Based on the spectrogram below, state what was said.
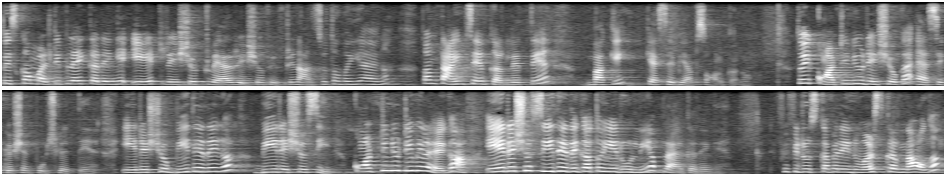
तो इसका मल्टीप्लाई करेंगे eight ratio twelve ratio fifteen answer तो वही आएगा। तो हम टाइम सेव कर लेते हैं। बाकी कैसे भी आप सॉल्व करो। तो एक कॉन्टिन्यू रेशियो का ऐसे क्वेश्चन पूछ लेते हैं। ए रेशियो बी दे देगा बी रेशियो सी कॉन्टिन्यूटी में रहेगा। ए रेशियो सी दे देगा तो ये रूल नहीं अप्लाई करेंगे। फिर फिर उसका पहले इन्वर्स करना होगा।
